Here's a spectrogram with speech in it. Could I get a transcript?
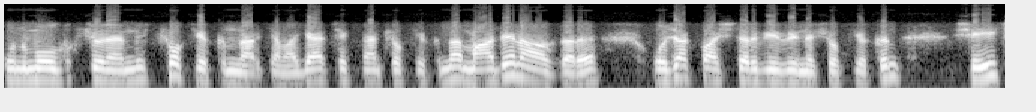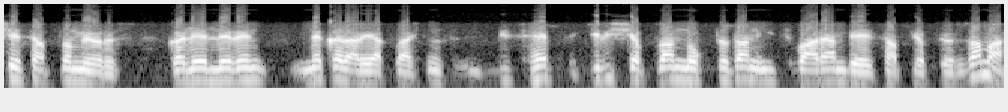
konumu oldukça önemli. Çok yakınlar Kemal. Gerçekten çok yakınlar. Maden ağızları, ocak başları birbirine çok yakın. Şeyi hiç hesaplamıyoruz. Galerilerin ne kadar yaklaştığını biz hep giriş yapılan noktadan itibaren bir hesap yapıyoruz ama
